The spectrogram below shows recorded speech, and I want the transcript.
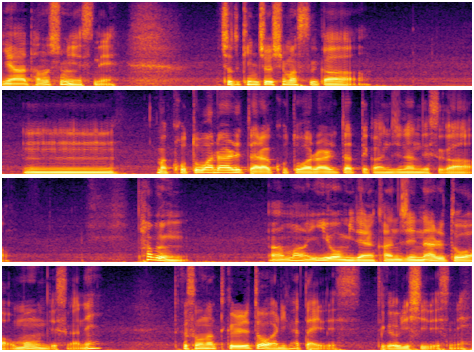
いや楽しみですね。ちょっと緊張しますがうーんまあ断られたら断られたって感じなんですが多分あまあいいよみたいな感じになるとは思うんですがね。てかそうなってくれるとありがたいです。てか嬉しいですね。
